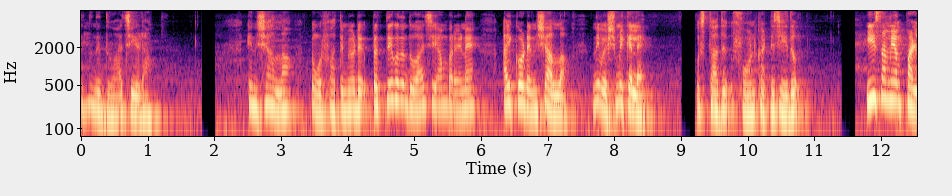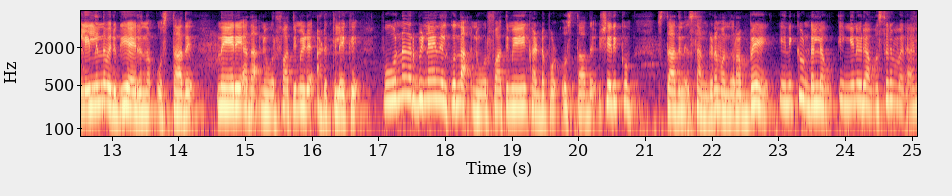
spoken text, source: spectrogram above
എന്ന് നീ ദ്വാ ചെയ്യടാ. ഇൻഷാ അല്ല നൂർ ഫാത്തിമയോട് പ്രത്യേകം ഒന്ന് ദ്വാ ചെയ്യാൻ പറയണേ. ആയിക്കോട്ടെ ഇൻഷാ അല്ല നീ വിഷമിക്കല്ലേ? ഉസ്താദ് ഫോൺ കട്ട് ചെയ്തു. ഈ സമയം പള്ളിയിൽ നിന്ന് വരികയായിരുന്നു ഉസ്താദ്. നേരെ അതാ നൂർ ഫാത്തിമയുടെ അടുക്കിലേക്ക്. പൂർണ ഗർഭിണിയായി നിൽക്കുന്ന നൂർ ഫാത്തിമയെ കണ്ടപ്പോൾ ഉസ്താദ് ശരിക്കും ഉസ്താദിന് സങ്കടം വന്നു. റബ്ബേ എനിക്കുണ്ടല്ലോ ഇങ്ങനെ ഒരു അവസരം വരാൻ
